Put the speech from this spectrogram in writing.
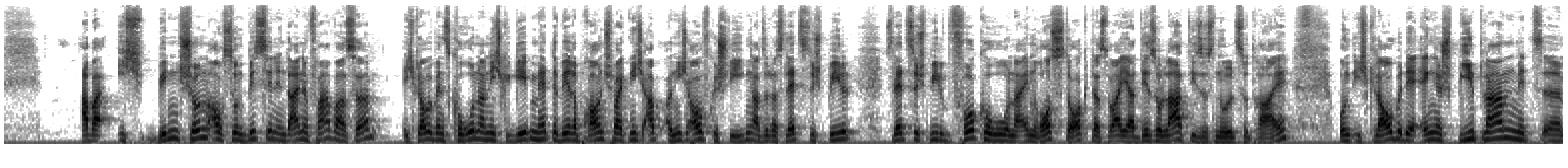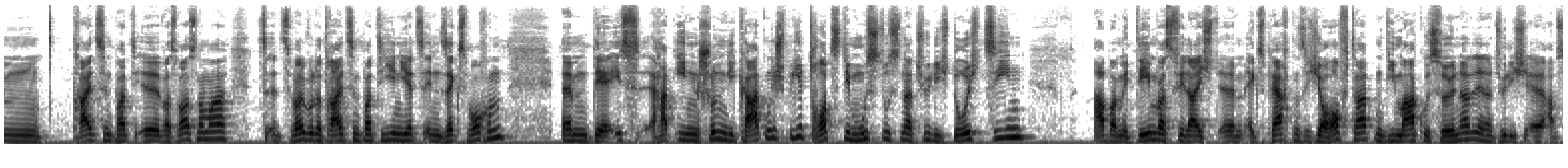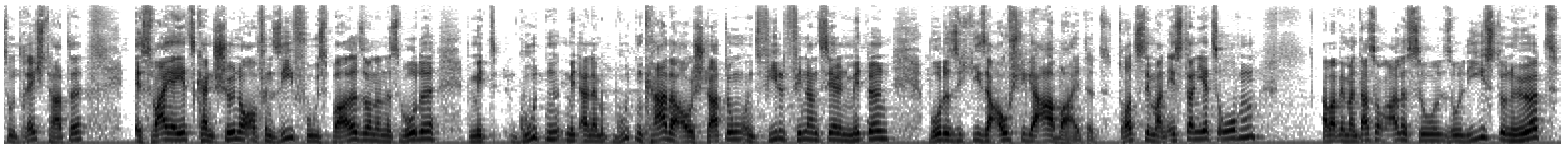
aber ich bin schon auch so ein bisschen in deinem Fahrwasser. Ich glaube, wenn es Corona nicht gegeben hätte, wäre Braunschweig nicht, ab, nicht aufgestiegen. Also das letzte Spiel, das letzte Spiel vor Corona in Rostock, das war ja desolat, dieses 0 zu 3. Und ich glaube, der enge Spielplan mit ähm, 13 Partien, äh, was war es nochmal? 12 oder 13 Partien jetzt in sechs Wochen. Ähm, der ist, hat ihnen schon in die Karten gespielt. Trotzdem musst du es natürlich durchziehen. Aber mit dem, was vielleicht ähm, Experten sich erhofft hatten, wie Markus Höhner, der natürlich äh, absolut recht hatte, es war ja jetzt kein schöner Offensivfußball, sondern es wurde mit guten, mit einer guten Kaderausstattung und viel finanziellen Mitteln wurde sich dieser Aufstieg erarbeitet. Trotzdem, man ist dann jetzt oben. Aber wenn man das auch alles so, so liest und hört,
